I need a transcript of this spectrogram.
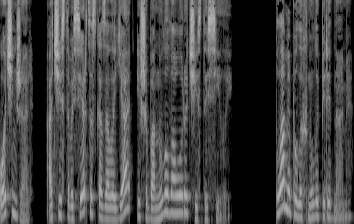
«Очень жаль», – от чистого сердца сказала я и шибанула Лаора чистой силой. Пламя полыхнуло перед нами,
